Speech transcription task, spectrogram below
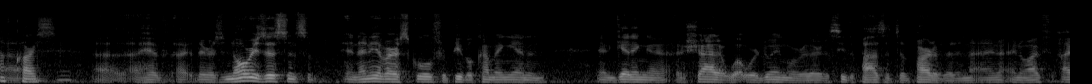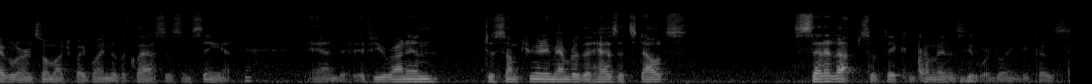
Of Um, course. uh, I have, I- there is no resistance in any of our schools for people coming in and, and getting a, a shot at what we're doing. We're there to see the positive part of it. And I, I know I've, I've learned so much by going to the classes and seeing it. And if, if you run in to some community member that has its doubts, set it up so that they can come in and see what we're doing, because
